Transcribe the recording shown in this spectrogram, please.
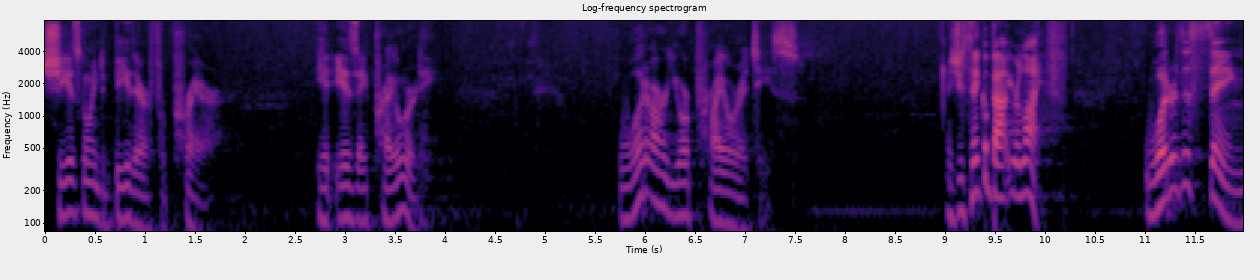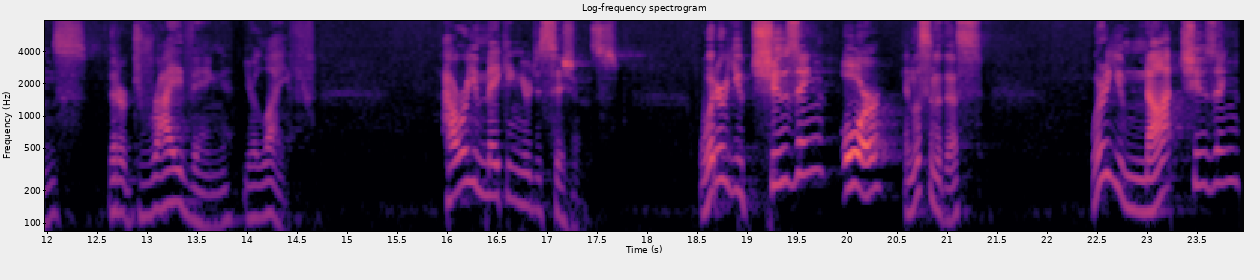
she is going to be there for prayer. It is a priority. What are your priorities? As you think about your life, what are the things that are driving your life? How are you making your decisions? What are you choosing? Or, and listen to this, what are you not choosing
